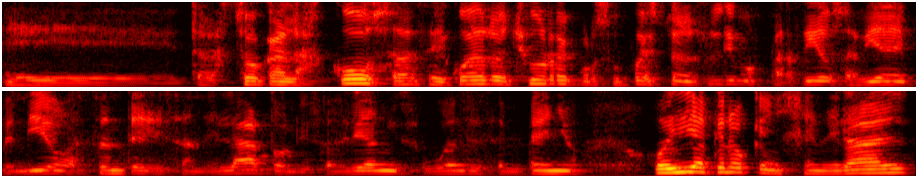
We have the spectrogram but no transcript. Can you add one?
eh, trastoca las cosas. El cuadro Churre, por supuesto, en los últimos partidos había dependido bastante de Sanelato, Luis Adrián y su buen desempeño. Hoy día creo que en general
